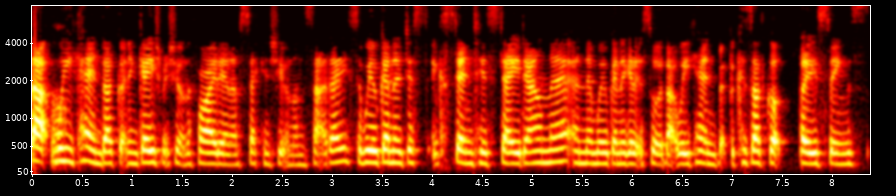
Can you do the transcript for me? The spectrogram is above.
that Oh. weekend I've got an engagement shoot on the Friday and I'm second shooting on the Saturday, so we were going to just extend his stay down there, and then we were going to get it sorted that weekend. But because I've got those things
